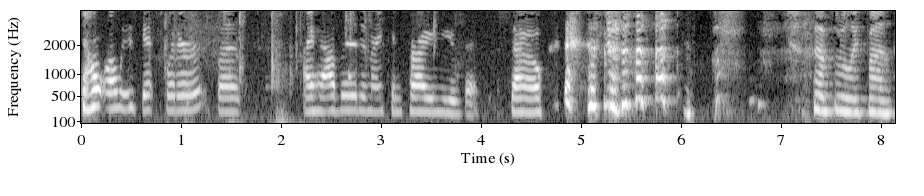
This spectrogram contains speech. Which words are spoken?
don't always get Twitter, but I have it and I can try and use it. So That's really fun.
